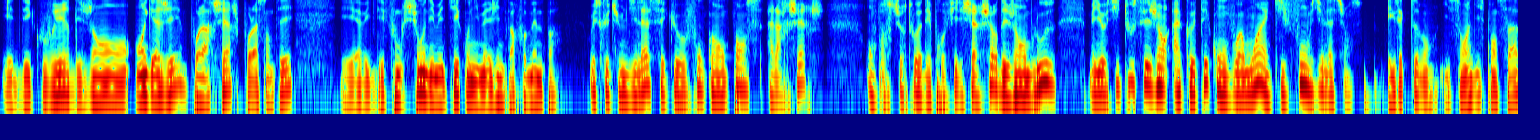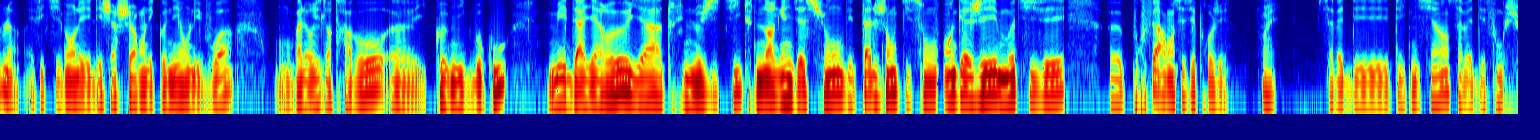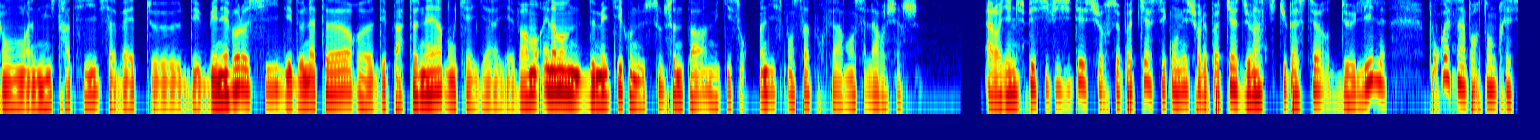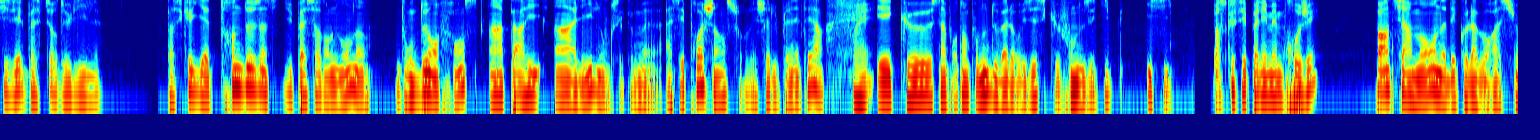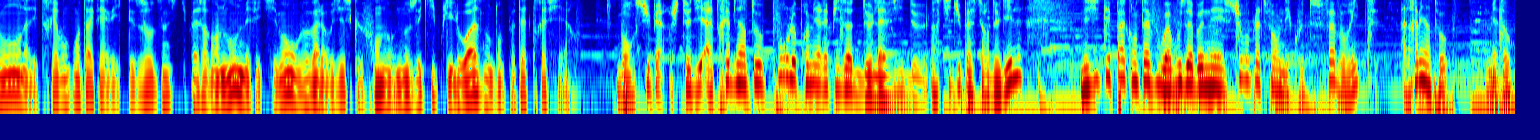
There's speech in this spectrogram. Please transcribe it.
et découvrir des gens engagés pour la recherche, pour la santé, et avec des fonctions et des métiers qu'on n'imagine parfois même pas. Oui, ce que tu me dis là, c'est qu'au fond, quand on pense à la recherche, on pense surtout à des profils chercheurs, des gens en blouse, mais il y a aussi tous ces gens à côté qu'on voit moins et qui font vivre la science. Exactement, ils sont indispensables. Effectivement, les, les chercheurs, on les connaît, on les voit, on valorise leurs travaux, euh, ils communiquent beaucoup, mais derrière eux, il y a toute une logistique, toute une organisation, des tas de gens qui sont engagés, motivés euh, pour faire avancer ces projets. Ça va être des techniciens, ça va être des fonctions administratives, ça va être euh, des bénévoles aussi, des donateurs, euh, des partenaires. Donc il y, a- y y vraiment énormément de métiers qu'on ne soupçonne pas, mais qui sont indispensables pour faire avancer la recherche. Alors il y a une spécificité sur ce podcast, c'est qu'on est sur le podcast de l'Institut Pasteur de Lille. Pourquoi c'est important de préciser le Pasteur de Lille? Parce qu'il y a 32 instituts passeurs dans le monde, dont deux en France, un à Paris, un à Lille, donc c'est quand même assez proche hein, sur l'échelle planétaire, Ouais. et que c'est important pour nous de valoriser ce que font nos équipes ici. Parce que c'est pas les mêmes projets? Pas entièrement, on a des collaborations, on a des très bons contacts avec les autres instituts passeurs dans le monde, mais effectivement, on veut valoriser ce que font nos, nos équipes lilloises, dont on peut être très fiers. Bon, super. Je te dis à très bientôt pour le premier épisode de La vie de l'Institut Pasteur de Lille. N'hésitez pas, quant à vous, à vous abonner sur vos plateformes d'écoute favorites. À très bientôt. À bientôt.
